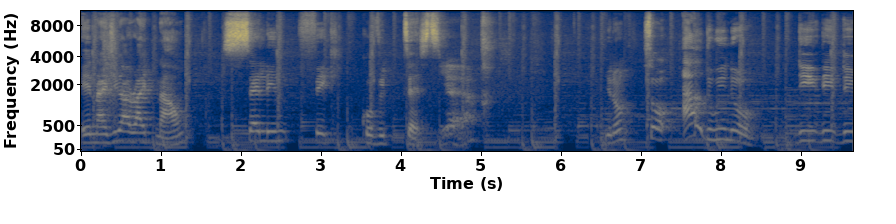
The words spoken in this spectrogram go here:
in Nigeria right now selling fake COVID tests. Yeah. You know, so how do we know the the the,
